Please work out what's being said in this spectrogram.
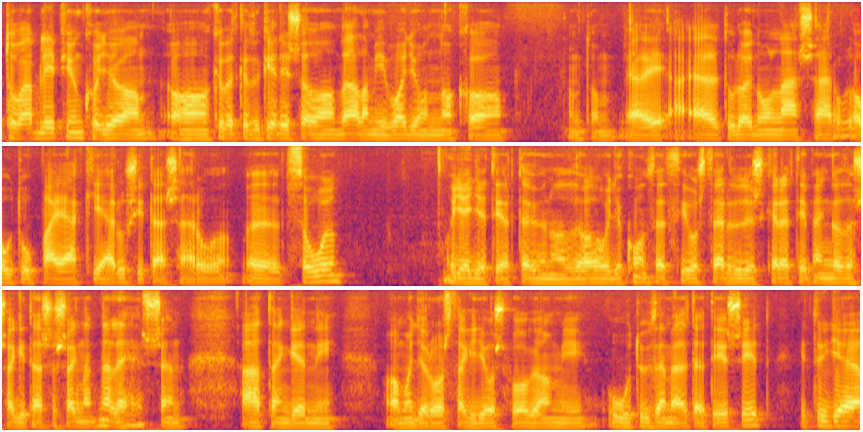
tovább lépjünk, hogy a, a következő kérdés az állami vagyonnak a nem tudom, el, eltulajdonlásáról, autópályák kiárusításáról szól, hogy egyetérte ön azzal, hogy a koncepciós szerződés keretében gazdasági társaságnak ne lehessen átengedni a magyarországi gyorsforgalmi út üzemeltetését. Itt ugye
